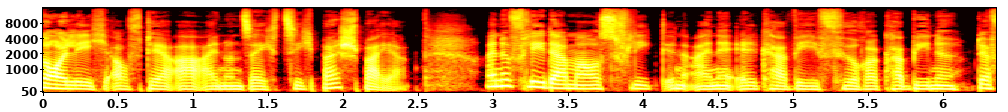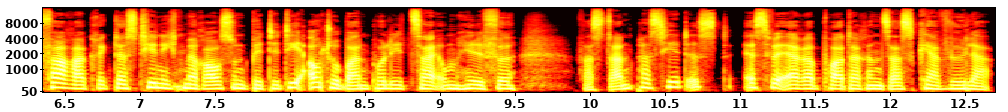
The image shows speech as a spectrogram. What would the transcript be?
Neulich auf der A61 bei Speyer. Eine Fledermaus fliegt in eine Lkw-Führerkabine. Der Fahrer kriegt das Tier nicht mehr raus und bittet die Autobahnpolizei um Hilfe. Was dann passiert ist, SWR-Reporterin Saskia Wöhler.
